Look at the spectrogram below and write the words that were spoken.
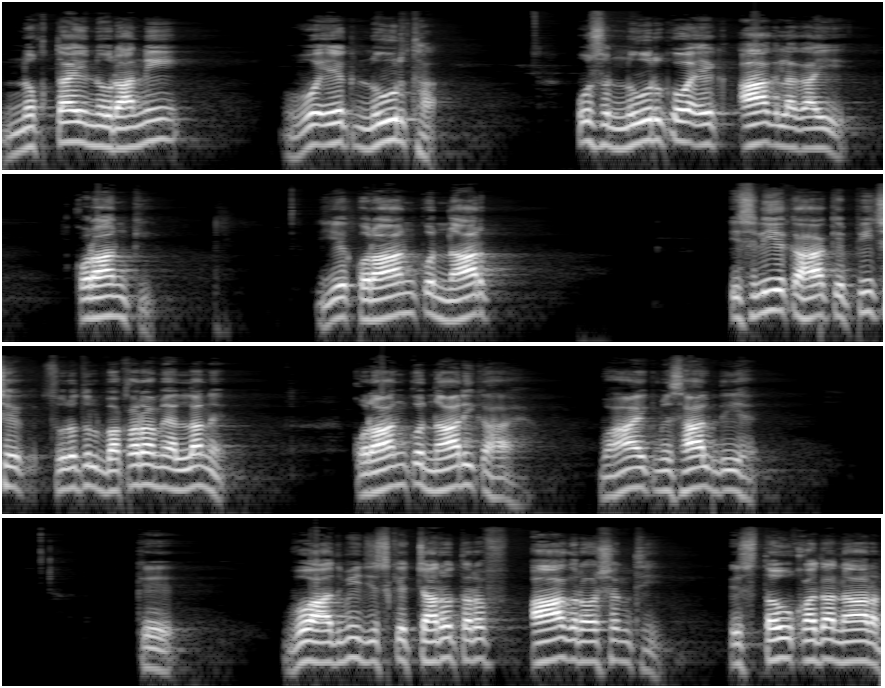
نقطۂ نورانی وہ ایک نور تھا۔ اس نور کو ایک آگ لگائی قرآن کی۔ یہ قرآن کو نار اس لیے کہا کہ پیچھے صورت البقرہ میں اللہ نے قرآن کو نار ہی کہا ہے۔ وہاں ایک مثال دی ہے کہ وہ آدمی جس کے چاروں طرف آگ روشن تھی استوقدہ نارن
